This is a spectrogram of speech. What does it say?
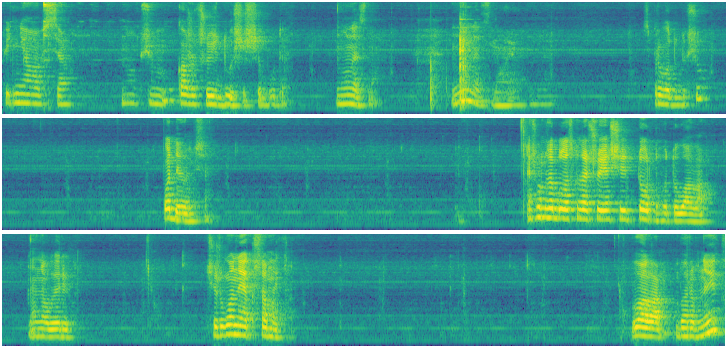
піднявся. Ну, в общем, кажуть, що і дощ ще буде. Ну, не знаю. Ну, не знаю. З приводу дощу. Подивимося. Я ж вам забула сказати, що я ще й торт готувала на Новий рік. Червоний як самит. Вала барвник,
